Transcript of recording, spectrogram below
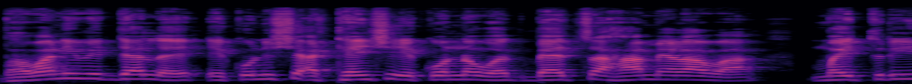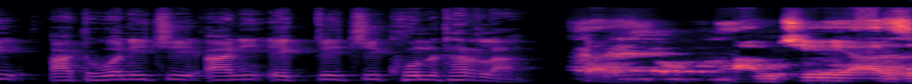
भवानी विद्यालय एकोणीसशे अठ्ठ्याऐंशी एकोणनव्वद बॅचचा हा मेळावा मैत्री आठवणीची आणि एकतेची खूण ठरला. आमची आज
